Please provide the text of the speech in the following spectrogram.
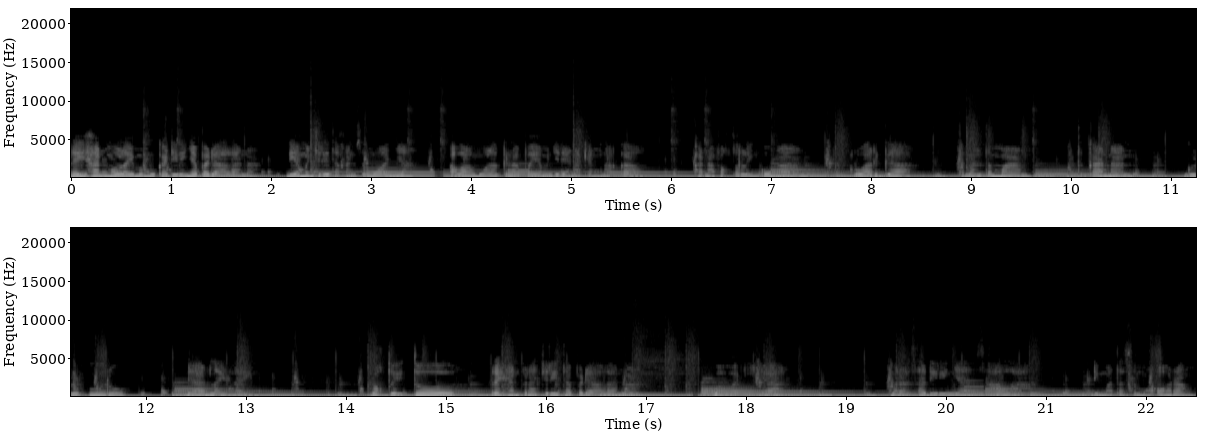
Raihan mulai membuka dirinya pada Alana. Dia menceritakan semuanya, awal mula kenapa ia menjadi anak yang nakal, karena faktor lingkungan, keluarga, teman-teman, tekanan, guru-guru, dan lain-lain. Waktu itu, Rehan pernah cerita pada Alana bahwa ia merasa dirinya salah di mata semua orang.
